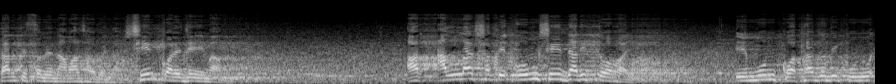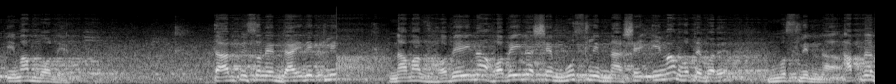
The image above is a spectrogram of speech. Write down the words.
তার পিছনে নামাজ হবে না। শির করে যে ইমাম। আর আল্লাহর সাথে অংশীদারিত্ব হয়। এমন কথা যদি কোনো ইমাম বলে, তার পিছনে ডাইরেক্টলি নামাজ হবেই না হবেই না, সে মুসলিম না, সে ইমাম হতে পারে, মুসলিম না। আপনার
